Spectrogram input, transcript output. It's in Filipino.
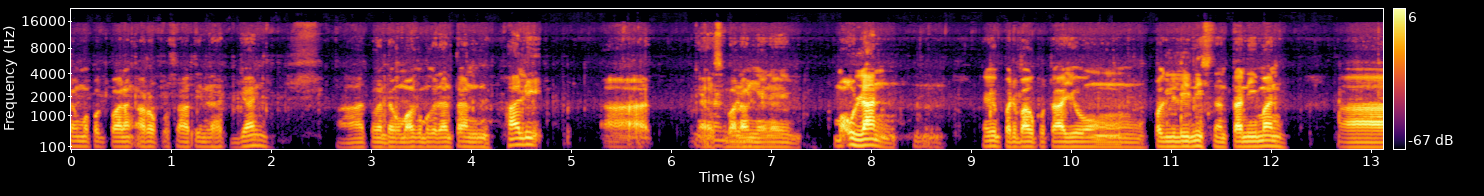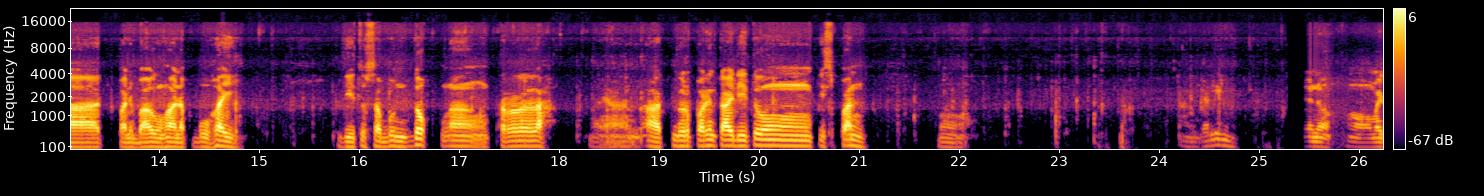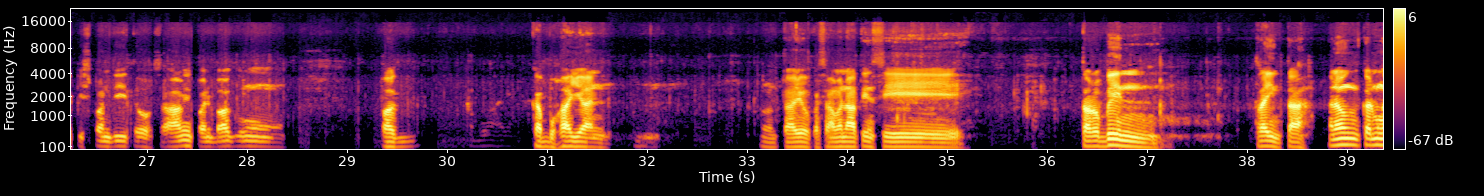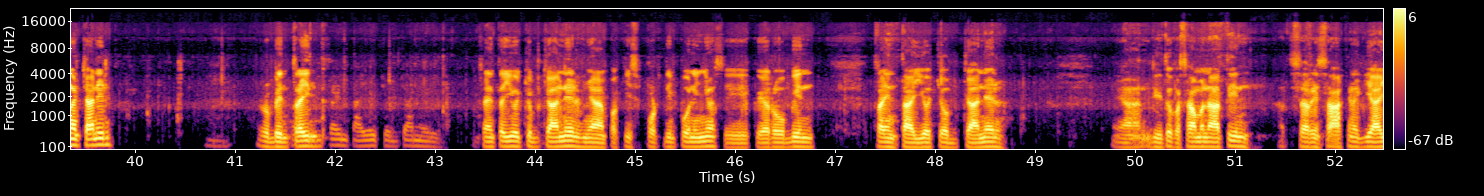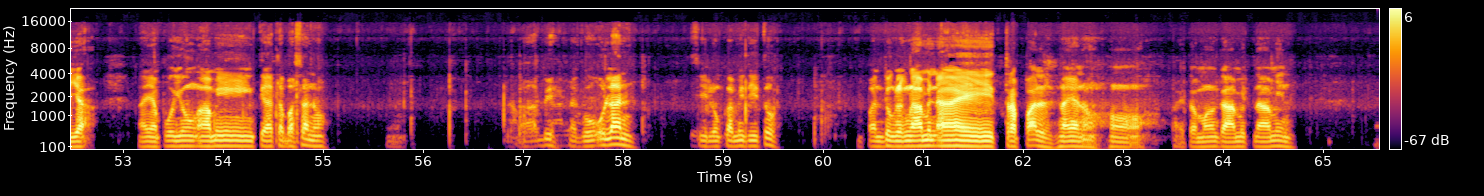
Isang mapagpalang araw po sa atin lahat dyan. At magandang umaga, magandang tanghali. At ngayon sa panahon ngayon ay maulan. Ngayon panibago po tayong paglilinis ng taniman at panibagong hanap buhay dito sa bundok ng Tarala. Ayan. At meron pa rin tayo ditong pispan. Oh. Ang galing. Yan o, oh, may pispan dito sa amin panibagong pagkabuhayan. Meron tayo kasama natin si Tarubin 30. Anong kanong channel? Ruben 30 Time tayo YouTube channel. 30 YouTube channel niya. Paki-support din po ninyo si Kuya Robin 30 YouTube channel. Yan, dito kasama natin. At isa rin sa akin nagyaya. Ayan po yung aming tiyatabasan. Oh. Grabe, nag-uulan. Silong kami dito. Pandong lang namin ay trapal na yan. Oh. Oh. Ito ang mga gamit namin.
